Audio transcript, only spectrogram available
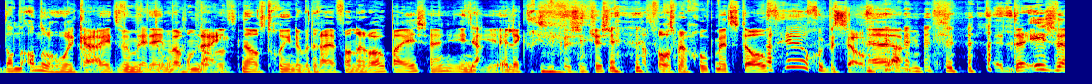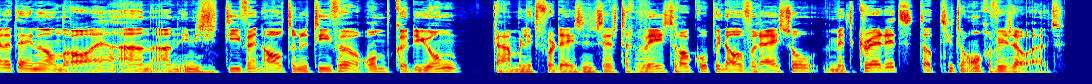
dan de andere horeca. weten we meteen waarom dat het snelst groeiende bedrijf van Europa is. Hè? In Ja. die elektrische kussentjes. Gaat volgens mij goed met stoof. gaat heel goed met stof. ja. Ehm, er is wel het een en ander al hè, aan, aan initiatieven en alternatieven. Romke de Jong, Kamerlid voor D66, wees er ook op in Overijssel met credit. Dat ziet er ongeveer zo uit.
